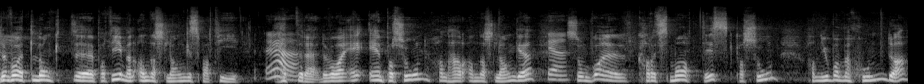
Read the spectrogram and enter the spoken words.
det, var et langt eh, parti, men Anders Langes parti Ja. hette det. Det var en person, han her Anders Lange, Ja. som var en karismatisk person. Han jobba med hunder.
